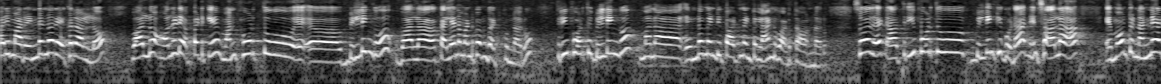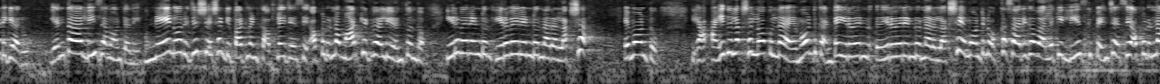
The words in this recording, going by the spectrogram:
మరి మా రెండున్నర ఎకరాల్లో వాళ్ళు ఆల్రెడీ అప్పటికే వన్ ఫోర్త్ బిల్డింగ్ వాళ్ళ కళ్యాణ మండపం కట్టుకున్నారు. త్రీ ఫోర్త్ బిల్డింగ్ మన ఎండోమెంట్ డిపార్ట్మెంట్ ల్యాండ్ వాడుతూ ఉన్నారు. సో దట్ ఆ త్రీ ఫోర్త్ బిల్డింగ్కి కూడా నేను చాలా అమౌంట్ నన్నే అడిగారు. ఎంత లీజ్ అమౌంట్ అని? నేను రిజిస్ట్రేషన్ డిపార్ట్మెంట్కి అప్లై చేసి అప్పుడున్న మార్కెట్ వాల్యూ ఎంత ఉందో ఇరవై రెండు ఇరవై రెండున్నర లక్ష అమౌంట్ ఐదు లక్షల లోపల అమౌంట్ కంటే ఇరవై రెండు ఇరవై రెండున్నర లక్ష అమౌంట్ని ఒక్కసారిగా వాళ్ళకి లీజ్కి పెంచేసి అప్పుడున్న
